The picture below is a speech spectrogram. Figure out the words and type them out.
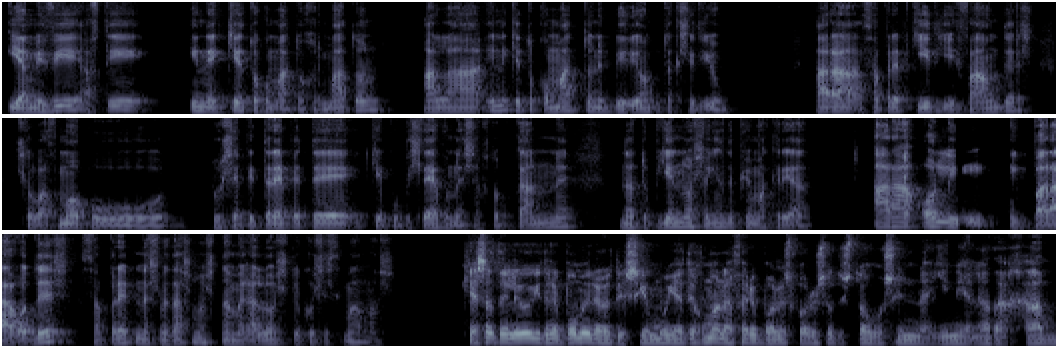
η αμοιβή αυτή είναι και το κομμάτι των χρημάτων, αλλά είναι και το κομμάτι των εμπειριών του ταξιδιού. Άρα θα πρέπει και οι ίδιοι οι founders, στο βαθμό που τους επιτρέπεται και που πιστεύουν σε αυτό που κάνουν, να το πηγαίνουν όσο γίνεται πιο μακριά. Άρα όλοι οι παράγοντες θα πρέπει να συμμετάσχουν ώστε να μεγαλώσει το οικοσύστημά μας. Πιάσατε λίγο για την επόμενη ερώτησή μου, γιατί έχουμε αναφέρει πολλές φορές ότι στόχος είναι να γίνει η Ελλάδα hub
